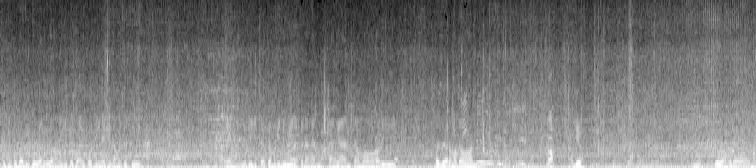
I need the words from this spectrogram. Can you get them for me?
Kita jumpa balik orang-orang ni Kita buat recording lagi lah masa tu. Kan? Jadi kita akan merindui lah kenangan-kenangan sama di Bazar Ramadan Okay Kita orang pun dah ni.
